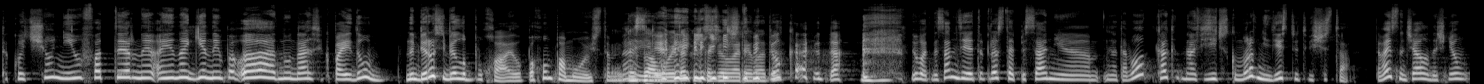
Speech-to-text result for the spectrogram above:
такой, что не инфотерные, а а, ну нафиг, пойду, наберу себе лопуха, и лопухом помоюсь там, да, Газовой, или, или яичными говорила, белками, да. да. Mm-hmm. Вот, на самом деле это просто описание того, как на физическом уровне действуют вещества. Давай сначала начнем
